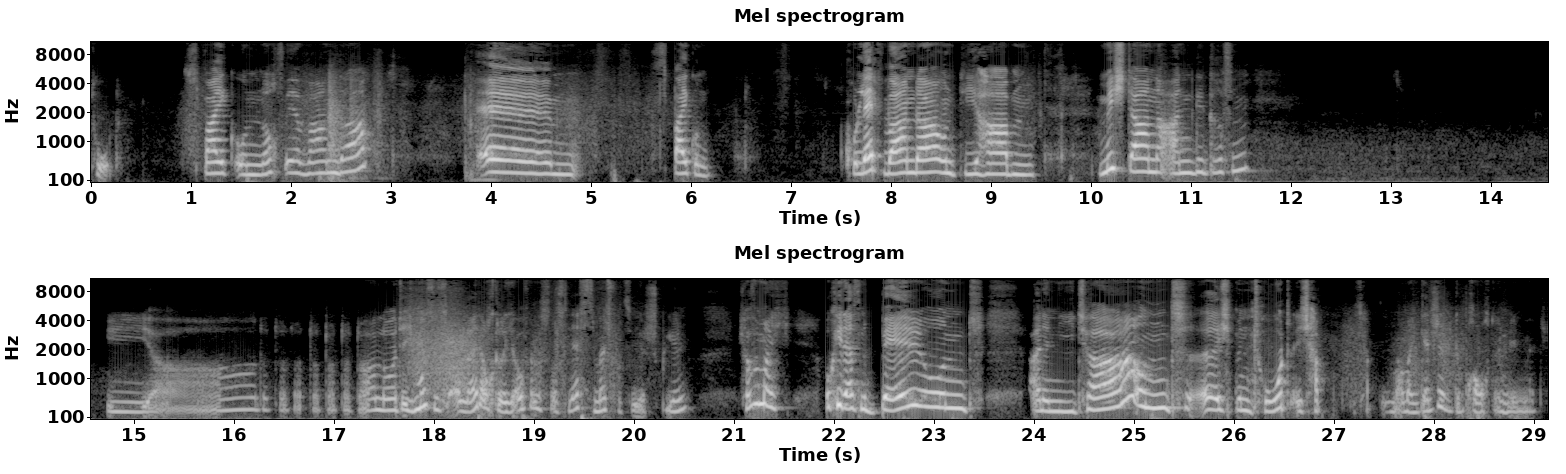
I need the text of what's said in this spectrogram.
tot. Spike und noch wer waren da? Ähm, Spike und Colette waren da und die haben mich da angegriffen. Ja, da, da, da, da, da, da, Leute, ich muss jetzt leider auch gleich aufhören. Das ist das letzte Match, was wir jetzt spielen. Ich hoffe mal, ich. Okay, da ist eine Belle und eine Nita und äh, ich bin tot. Ich habe ich hab immer mein Gadget gebraucht in dem Match.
